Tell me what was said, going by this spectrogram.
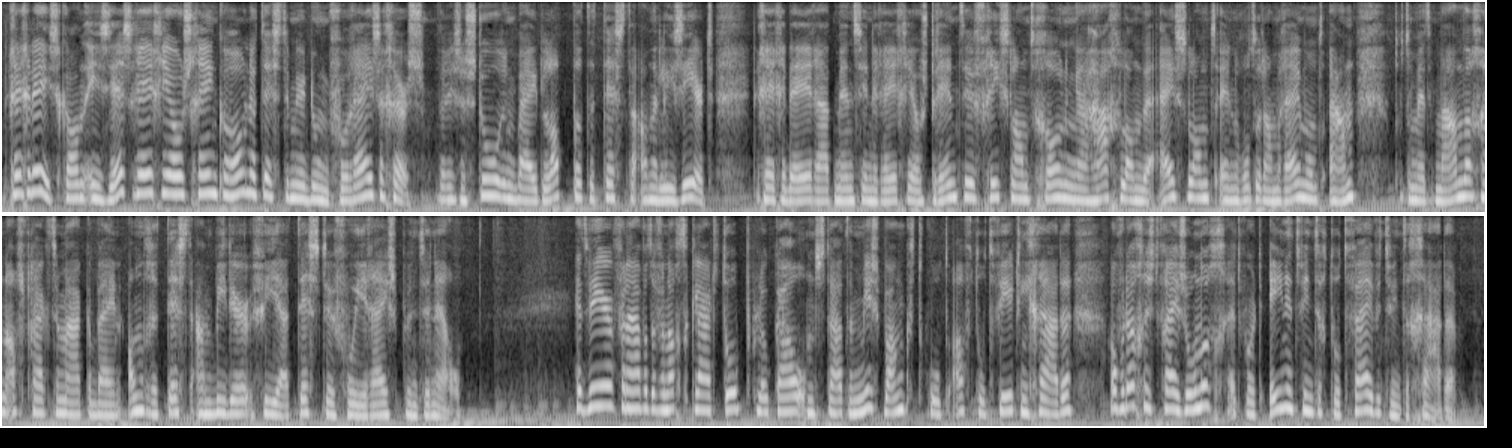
GGD's kan in zes regio's geen coronatesten meer doen voor reizigers. Er is een storing bij het lab dat de testen analyseert. De GGD raadt mensen in de regio's Drenthe, Friesland, Groningen, Haaglanden, IJsland en Rotterdam-Rijnmond aan... tot en met maandag een afspraak te maken bij een andere testaanbieder via testenvoorjereis.nl. Het weer. Vanavond en vannacht klaart het op. Lokaal ontstaat een mistbank. Het koelt af tot 14 graden. Overdag is het vrij zonnig. Het wordt 21 tot 25 graden.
